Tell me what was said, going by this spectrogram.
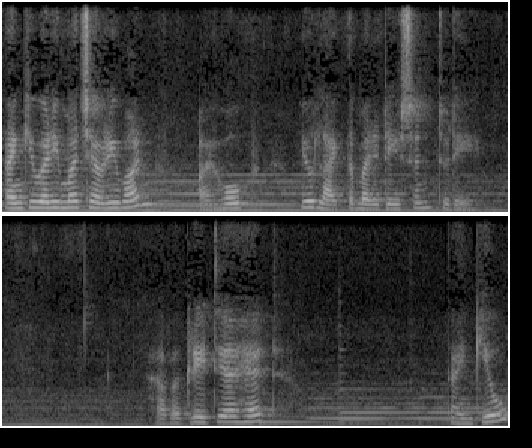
Thank you very much, everyone. I hope you liked the meditation today. Have a great day ahead. Thank you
